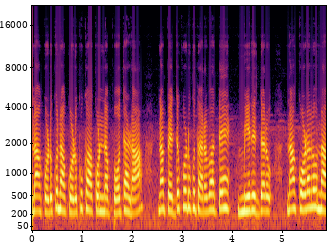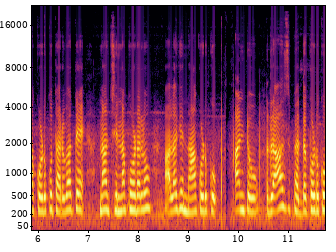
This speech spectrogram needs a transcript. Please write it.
నా కొడుకు నా కొడుకు కాకుండా పోతాడా? నా పెద్ద కొడుకు తర్వాతే మీరిద్దరు. నా కోడలు నా కొడుకు తర్వాతే నా చిన్న కోడలు అలాగే నా కొడుకు. అంటూ రాజ్ పెద్ద కొడుకు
